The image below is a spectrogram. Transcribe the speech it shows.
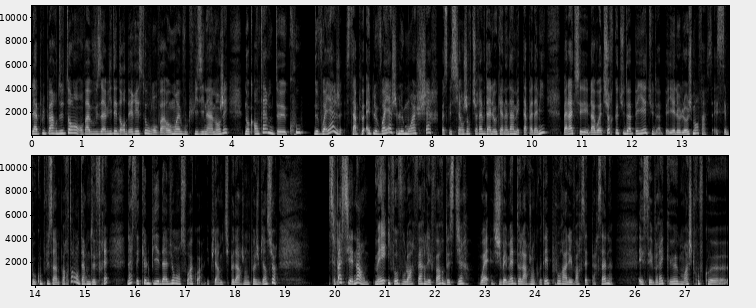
La plupart du temps, on va vous inviter dans des restos où on va au moins vous cuisiner à manger. Donc, en termes de coût de voyage, ça peut être le voyage le moins cher. Parce que si un jour tu rêves d'aller au Canada mais que t'as pas d'amis, bah là, c'est la voiture que tu dois payer, tu dois payer le logement. Enfin, c'est beaucoup plus important en termes de frais. Là, c'est que le billet d'avion en soi, quoi. Et puis un petit peu d'argent de poche, bien sûr. C'est pas si énorme, mais il faut vouloir faire l'effort de se dire ouais, je vais mettre de l'argent de côté pour aller voir cette personne. Et c'est vrai que moi, je trouve que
